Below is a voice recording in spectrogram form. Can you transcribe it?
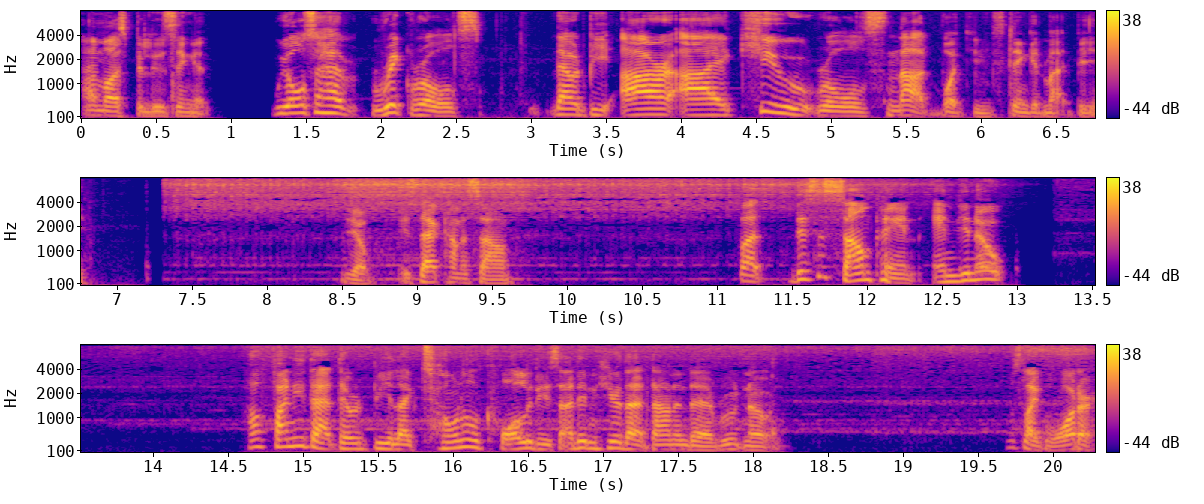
I must be losing it. We also have Riq rolls. That would be R-I-Q rolls, not what you think it might be. Yo, it's that kind of sound. But this is SoundPaint, and you know, how funny that there would be like tonal qualities. I didn't hear that down in the root note. It was like water.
